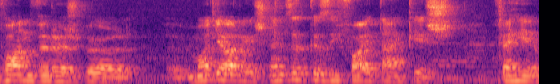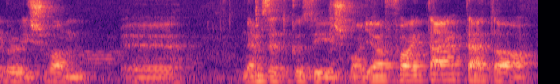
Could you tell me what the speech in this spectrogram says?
van vörösből magyar és nemzetközi fajtánk, és fehérből is van ö, nemzetközi és magyar fajtánk, tehát a,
